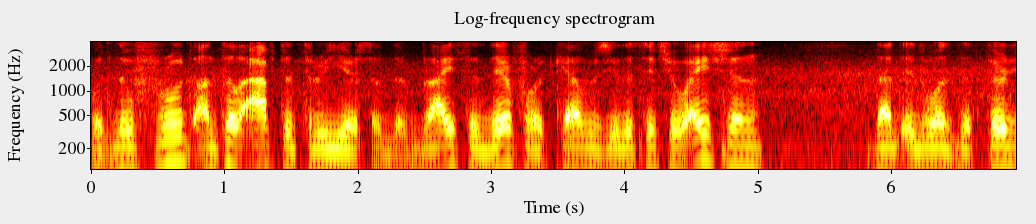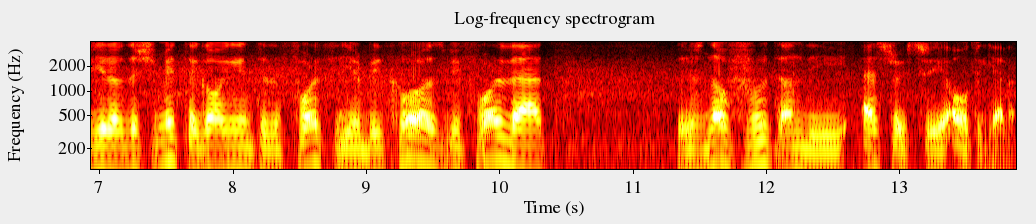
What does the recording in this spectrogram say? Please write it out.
with new fruit until after three years. So the brisa therefore tells you the situation that it was the third year of the Shemitah going into the fourth year because before that there's no fruit on the esrog tree altogether.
